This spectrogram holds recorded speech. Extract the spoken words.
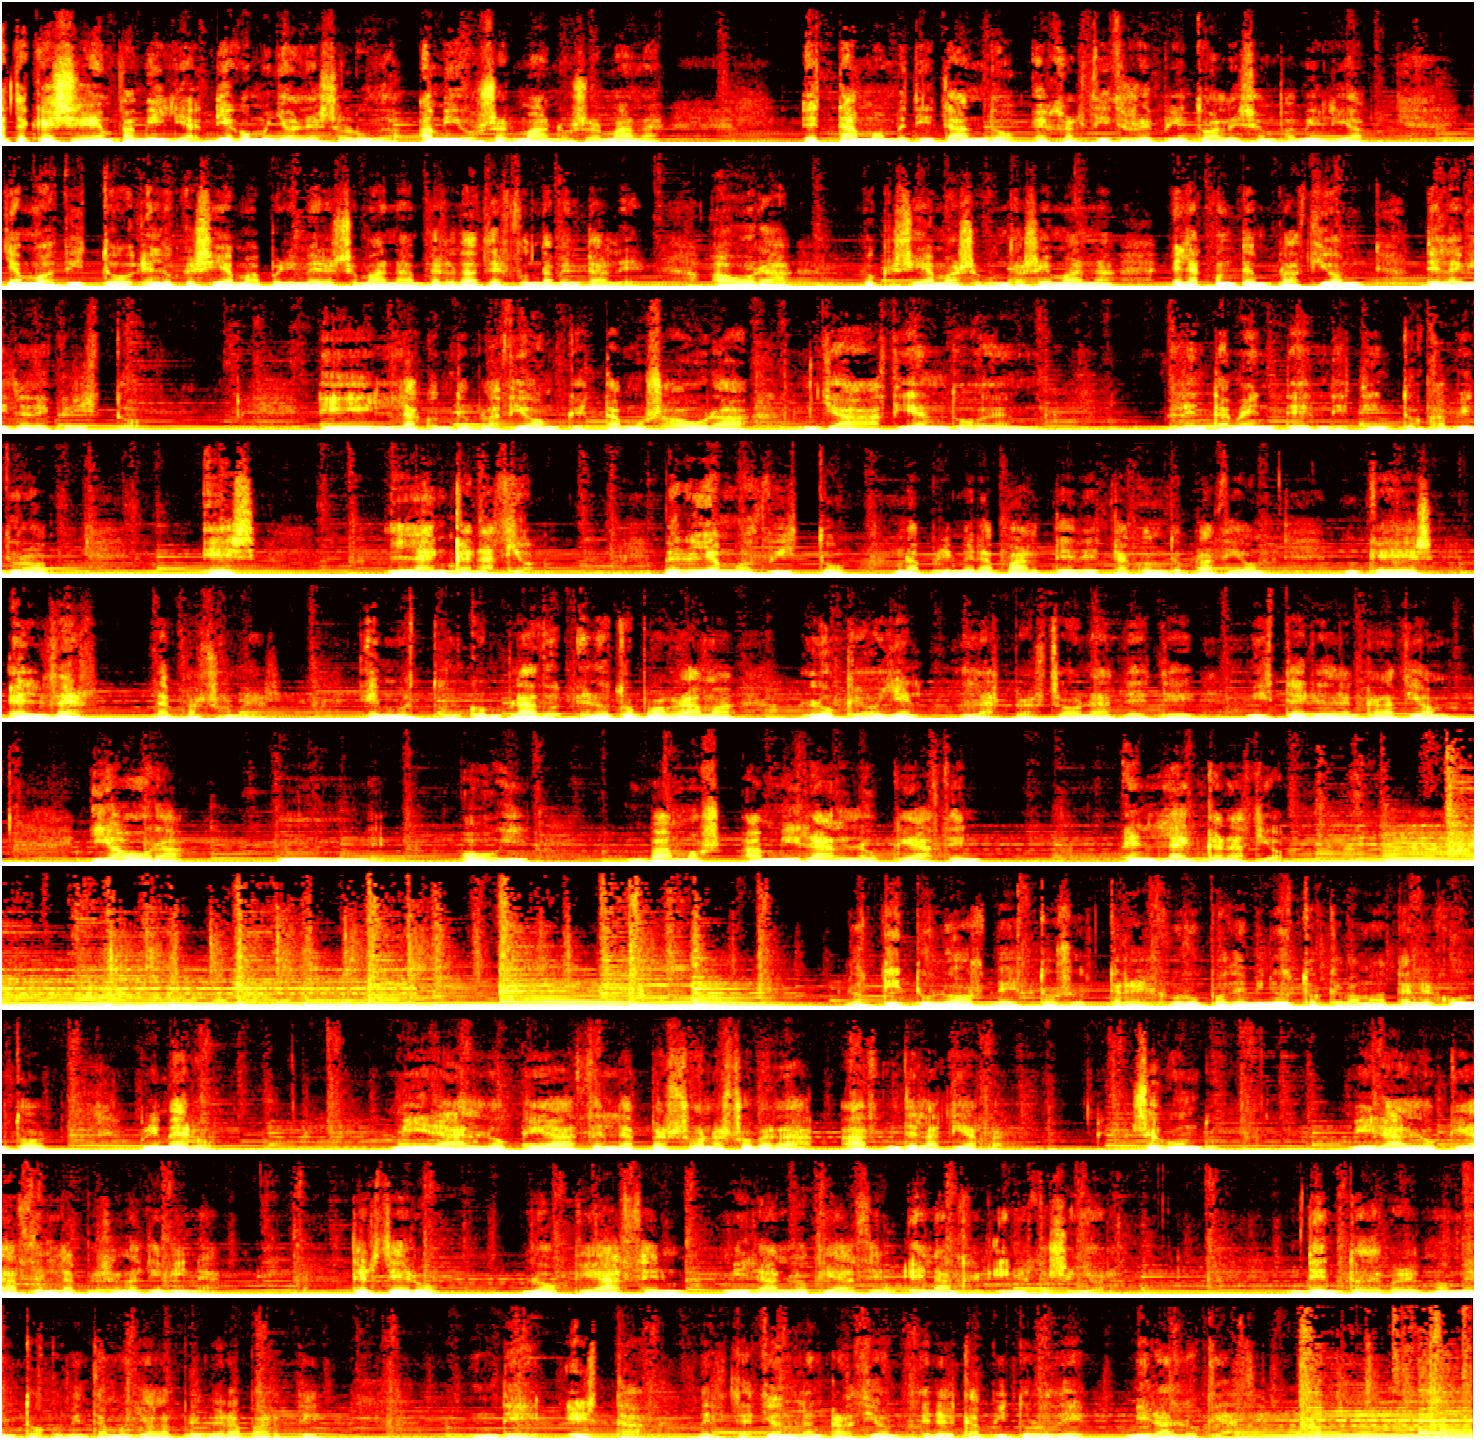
Catequesis en familia, Diego Muñoz les saluda. Amigos, hermanos, hermanas, estamos meditando ejercicios espirituales en familia. Ya hemos visto en lo que se llama primera semana verdades fundamentales. Ahora, lo que se llama segunda semana es la contemplación de la vida de Cristo. Y la contemplación que estamos ahora ya haciendo lentamente en distintos capítulos es la encarnación. Pero ya hemos visto una primera parte de esta contemplación que es el ver las personas. Hemos comprado en otro programa lo que oyen las personas de este misterio de la encarnación. Y ahora, mm, hoy, vamos a mirar lo que hacen en la encarnación. Los títulos de estos tres grupos de minutos que vamos a tener juntos, primero, mirar lo que hacen las personas sobre la haz de la tierra. Segundo, mirar lo que hacen las personas divinas. Tercero, lo que hacen, mirar lo que hacen el ángel y Nuestra Señora. Dentro de breves momentos comenzamos ya la primera parte de esta meditación de la encarnación en el capítulo de mirar lo que hacen.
